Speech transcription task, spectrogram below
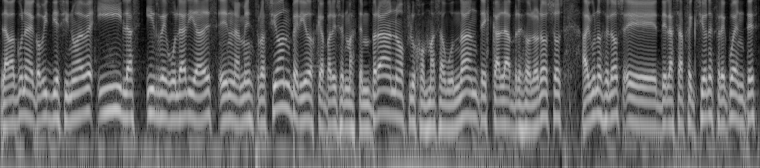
la vacuna de COVID-19 y las irregularidades en la menstruación, periodos que aparecen más temprano, flujos más abundantes, calambres dolorosos, algunos de los eh, de las afecciones frecuentes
